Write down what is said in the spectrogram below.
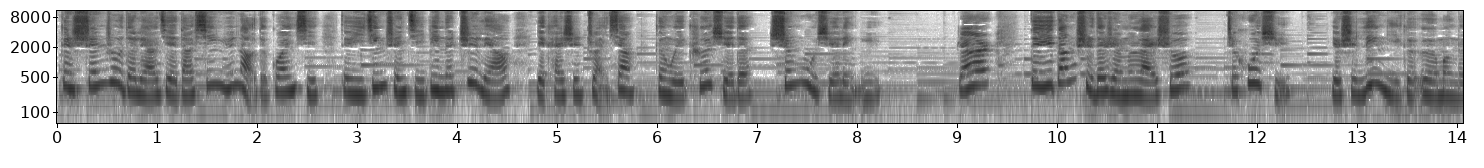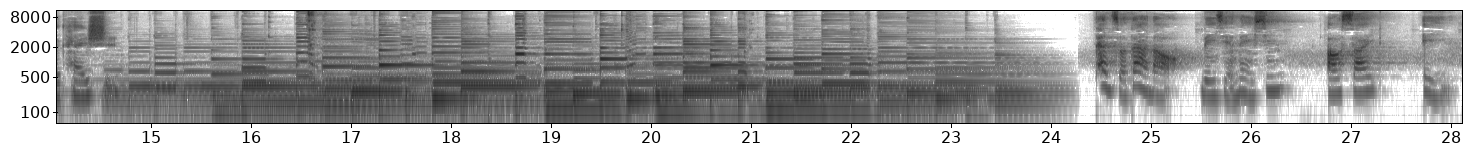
更深入地了解到心与脑的关系，对于精神疾病的治疗也开始转向更为科学的生物学领域。然而，对于当时的人们来说，这或许又是另一个噩梦的开始。理解内心，Outside In。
